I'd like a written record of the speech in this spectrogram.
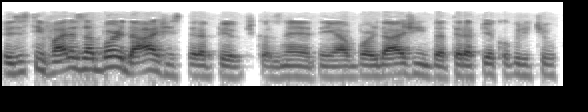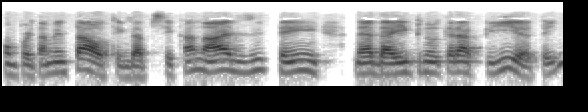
Existem várias abordagens terapêuticas, né? Tem a abordagem da terapia cognitivo comportamental, tem da psicanálise, tem né, da hipnoterapia, tem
